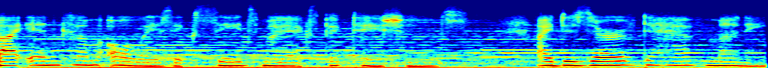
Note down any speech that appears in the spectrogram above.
My income always exceeds my expectations. I deserve to have money.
